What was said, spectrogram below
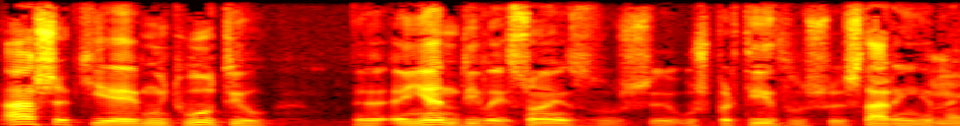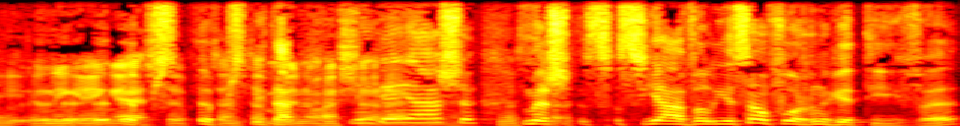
acha que é muito útil em ano de eleições os, os partidos estarem a- ninguém a- a- acha, a portanto, precipitar? não achará, Ninguém é? acha, Não mas se a avaliação for negativa,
